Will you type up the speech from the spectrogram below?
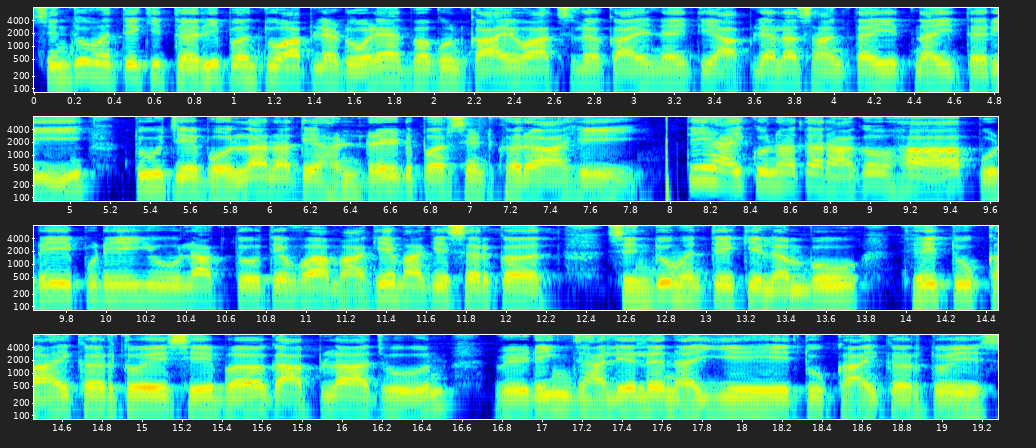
सिंधू म्हणते की तरी पण तू आपल्या डोळ्यात बघून काय वाचलं काय नाही ते आपल्याला सांगता येत नाही तरी तू जे बोलला ना ते हंड्रेड पर्सेंट खरं आहे. ते ऐकून आता राघव हा पुढे पुढे येऊ लागतो तेव्हा मागे मागे सरकत. सिंधू म्हणते की लंबू हे तू काय करतोयस? हे बघ आपलं अजून वेडिंग झालेलं नाहीये. हे तू काय करतोयस?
